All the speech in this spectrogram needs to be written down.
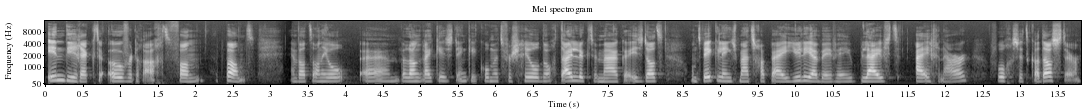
indirecte overdracht van het pand. En wat dan heel ehm, belangrijk is, denk ik, om het verschil nog duidelijk te maken, is dat ontwikkelingsmaatschappij Julia BV blijft eigenaar volgens het kadaster.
